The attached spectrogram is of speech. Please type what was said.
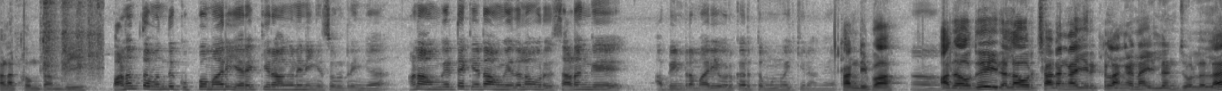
வணக்கம் தம்பி. பணத்தை வந்து குப்பை மாதிரி இறக்கிறாங்கன்னு நீங்க சொல்றீங்க. ஆனா அவங்க கிட்ட கேட்டா அவங்க இதெல்லாம் ஒரு சடங்கு. அப்படின்ற மாதிரி ஒரு கருத்தை முன்வைக்கிறாங்க. கண்டிப்பா. ஆ. அதாவது இதெல்லாம் ஒரு சடங்கா இருக்கலாங்க நான் இல்லைன்னு சொல்லலை.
